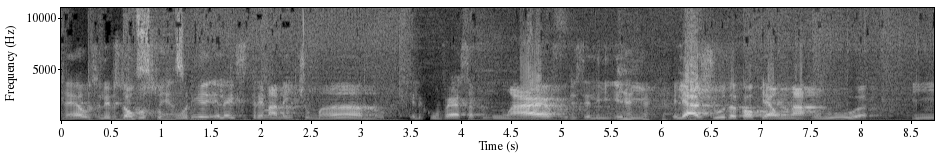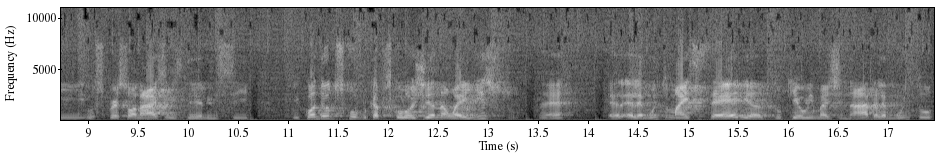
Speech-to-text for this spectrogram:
Né? Os livros do Augusto Cury, ele é extremamente humano, ele conversa com árvores, ele, ele, ele ajuda qualquer um na rua, e os personagens dele em si. E quando eu descubro que a psicologia não é isso, né? Ela é muito mais séria do que eu imaginava, ela é muito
